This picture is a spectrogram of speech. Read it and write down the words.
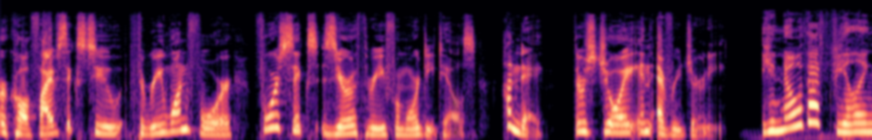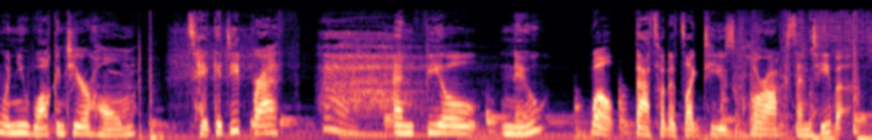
or call 562-314-4603 for more details. Hyundai, there's joy in every journey. You know that feeling when you walk into your home, take a deep breath, and feel new? Well, that's what it's like to use Clorox Scentiva.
